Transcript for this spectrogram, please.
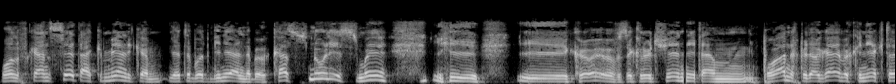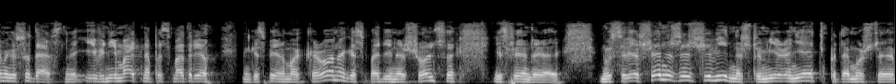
он в конце так мельком, это вот гениально было, коснулись мы и, и в заключении там планов, предлагаемых к некоторым государствам. И внимательно посмотрел на господина Макрона, господина Шольца и господина Ну, совершенно же очевидно, что мира нет, потому что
